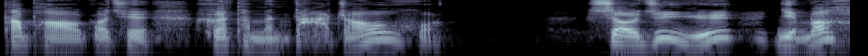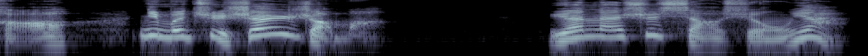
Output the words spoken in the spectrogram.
他跑过去和他们打招呼：“小金鱼，你们好！你们去山上吗？”原来是小熊呀！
